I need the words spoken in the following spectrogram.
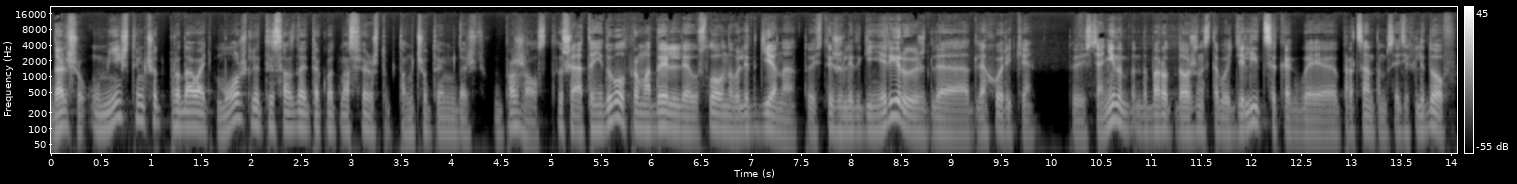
Дальше умеешь ты им что-то продавать? Можешь ли ты создать такую атмосферу, чтобы там что-то им дальше? Пожалуйста. Слушай, а ты не думал про модель условного лидгена? То есть ты же лидгенерируешь для, для хорики. То есть они, наоборот, должны с тобой делиться как бы процентом с этих лидов.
